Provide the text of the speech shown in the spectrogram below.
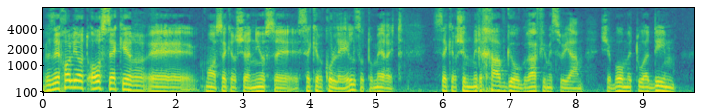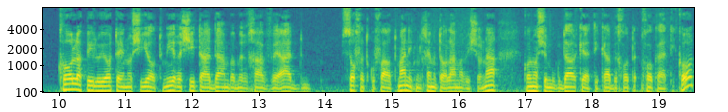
וזה יכול להיות או סקר, אה, כמו הסקר שאני עושה, סקר כולל, זאת אומרת, סקר של מרחב גיאוגרפי מסוים, שבו מתועדים כל הפעילויות האנושיות מראשית האדם במרחב ועד סוף התקופה העות'מאנית, מלחמת העולם הראשונה, כל מה שמוגדר כעתיקה בחוק העתיקות.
